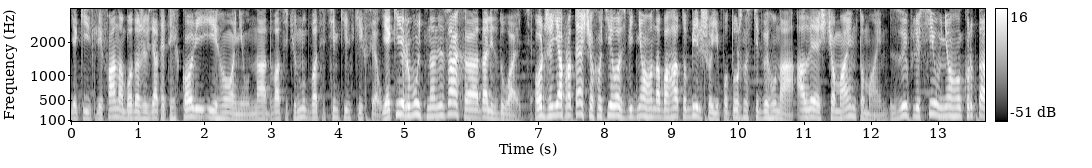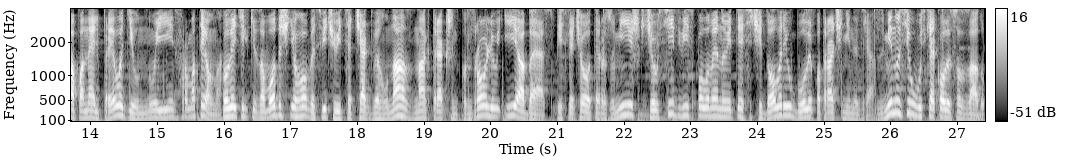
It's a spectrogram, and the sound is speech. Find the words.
якийсь ліфан, або даже взяти тихкові і геонів на 21-27 кінських сил, які рвуть на низах, а далі здуваються. Отже, я про те, що хотілося від нього набагато більшої потужності двигуна, але що маємо, то маємо. З плюсів в нього крута панель приладів, ну і інформативна. Коли тільки заводиш його, висвічується чек двигуна, знак трекшн контролю і АБС. Після чого ти розумієш, що всі 2,5 тисячі доларів були потрачені не зря. З мінусів вузьке колесо ззаду.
